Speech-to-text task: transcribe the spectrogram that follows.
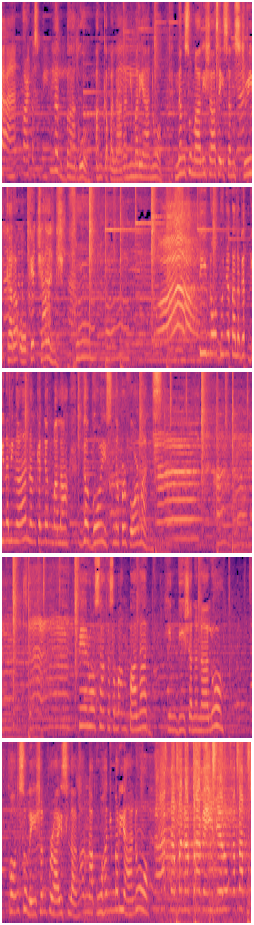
Saan? Marcos Villa. Nagbago ang kapalaran ni Mariano nang sumali siya sa isang street karaoke challenge. Wow! Tinodo niya talaga't ginalingan ng kanyang mala The Voice na performance. Pero sa kasamaang palad, hindi siya nanalo. Consolation prize lang ang nakuha ni Mariano. Lahat naman ng bagay ay merong katapusan.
